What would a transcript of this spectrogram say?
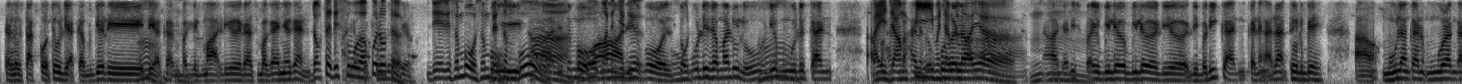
terlalu takut tu dia akan berjerit Ah. dia akan panggil mak dia dan sebagainya kan Doktor dia suara apa doktor? Dia. Dia dia sembuh, sembuh. Dia sembuh. Ah, dia sembuh. Oh, Ah, maknanya dia- sembuh. oh. Tok Muda zaman dulu Ah. dia menggunakan ah, Air jampi macam tu lah, ya. Ah. Mm-mm. Ah, jadi supaya bila bila dia diberikan kadang-kadang tu lebih ah, mengurangkan mengurangkan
